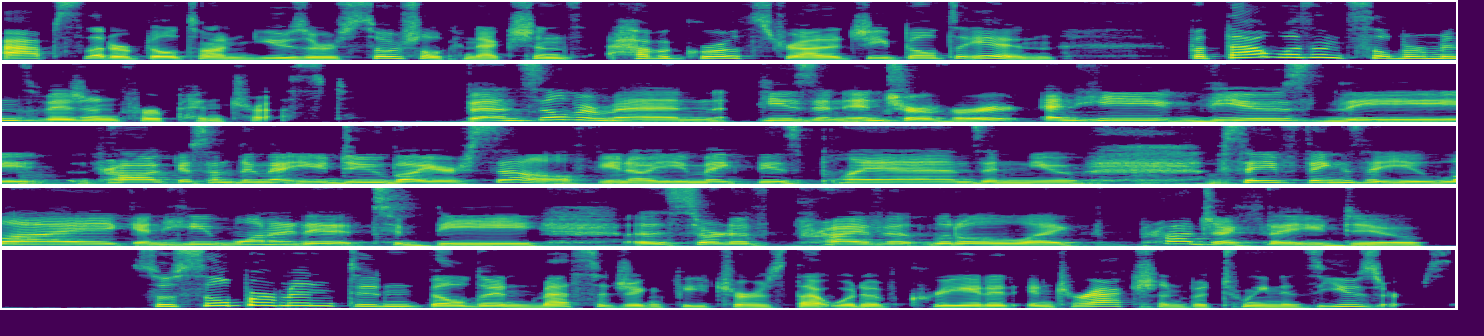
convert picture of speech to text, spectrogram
Apps that are built on users' social connections have a growth strategy built in, but that wasn't Silbermann's vision for Pinterest. Ben Silbermann, he's an introvert and he views the product as something that you do by yourself. You know, you make these plans and you save things that you like, and he wanted it to be a sort of private little like project that you do. So Silbermann didn't build in messaging features that would have created interaction between his users.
